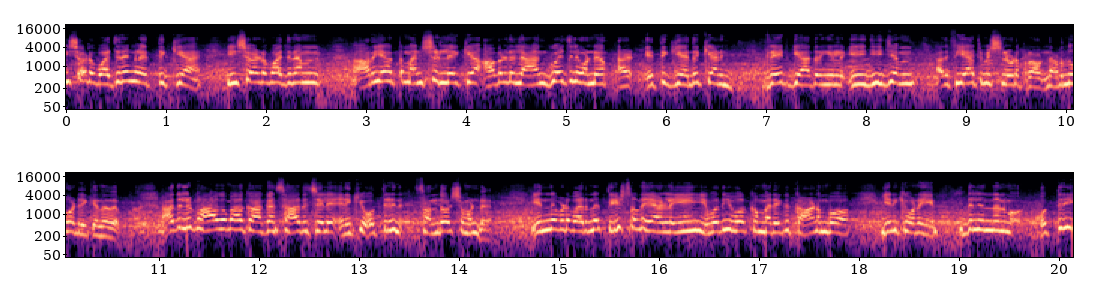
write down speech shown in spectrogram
ഈശോയുടെ വചനങ്ങൾ എത്തിക്കുക ഈശോയുടെ വചനം അറിയാത്ത മനുഷ്യരിലേക്ക് അവരുടെ ലാംഗ്വേജിൽ കൊണ്ട് എത്തിക്കുക. ഇതൊക്കെയാണ് ഗ്രേറ്റ് ഗ്യാതറിങ്ങിൽ ഈ ജി ജി എം അത് ഫിയാറ്റ് മിഷനിലൂടെ നടന്നുകൊണ്ടിരിക്കുന്നത്. അതിൽ ഭാഗമാക്കാക്കാൻ സാധിച്ചതിൽ എനിക്ക് ഒത്തിരി സന്തോഷമുണ്ട്. ഇന്നിവിടെ വരുന്ന തീഷ്ണതയുള്ള ഈ യുവതി യുവാക്കന്മാരെയൊക്കെ കാണുമ്പോൾ എനിക്ക് പറയും ഇതിൽ നിന്ന് ഒത്തിരി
